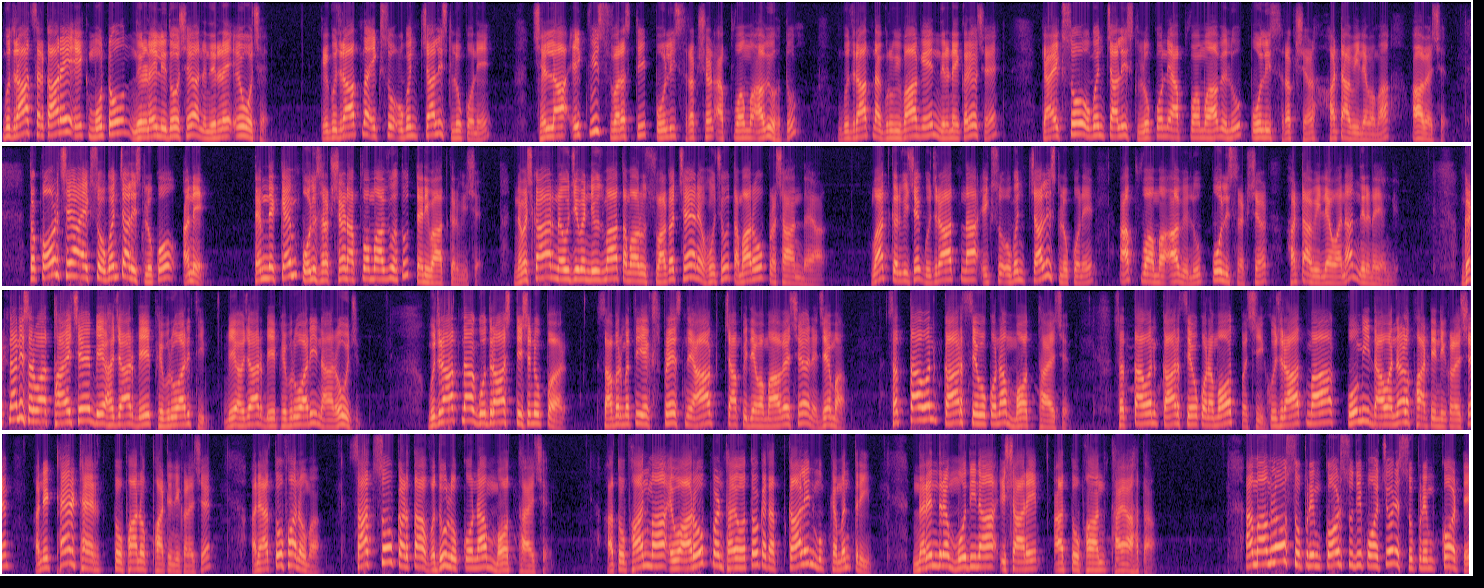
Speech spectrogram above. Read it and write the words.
ગુજરાત સરકારે એક મોટો નિર્ણય લીધો છે અને નિર્ણય એવો છે કે ગુજરાતના એકસો ઓગણચાલીસ લોકોને છેલ્લા એકવીસ વર્ષથી પોલીસ રક્ષણ આપવામાં આવ્યું હતું. ગુજરાતના ગૃહ વિભાગે નિર્ણય કર્યો છે કે આ એકસો ઓગણચાલીસ લોકોને આપવામાં આવેલું પોલીસ રક્ષણ હટાવી લેવામાં આવે છે. તો કોણ છે આ એકસો ઓગણચાલીસ લોકો અને તેમને કેમ પોલીસ રક્ષણ આપવામાં આવ્યું હતું તેની વાત કરવી છે. નમસ્કાર, નવજીવન ન્યૂઝમાં તમારું સ્વાગત છે અને હું છું તમારો પ્રશાંત દયાળ. વાત કરવી છે ગુજરાતના એકસો ઓગણચાલીસ લોકોને આપવામાં આવેલું પોલીસ રક્ષણ હટાવી લેવાના નિર્ણય અંગે. ઘટનાની શરૂઆત થાય છે બે હજાર બે ફેબ્રુઆરીથી. બે હજાર બે ફેબ્રુઆરીના રોજ ગુજરાતના ગોધરા સ્ટેશન ઉપર સાબરમતી એક્સપ્રેસને આગ ચાપી દેવામાં આવે છે અને જેમાં સત્તાવન કાર સેવકોના મોત થાય છે. સત્તાવન કાર સેવકોના મોત પછી ગુજરાતમાં કોમી દાવાનળ ફાટી નીકળે છે અને ઠેર ઠેર તોફાનો ફાટી નીકળે છે અને આ તોફાનોમાં સાતસો કરતાં વધુ લોકોના મોત થાય છે. આ તોફાનમાં એવો આરોપ પણ થયો હતો કે તત્કાલીન મુખ્યમંત્રી નરેન્દ્ર મોદીના ઇશારે આ તોફાન થયા હતા. આ મામલો સુપ્રીમ કોર્ટ સુધી પહોંચ્યો અને સુપ્રીમ કોર્ટે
